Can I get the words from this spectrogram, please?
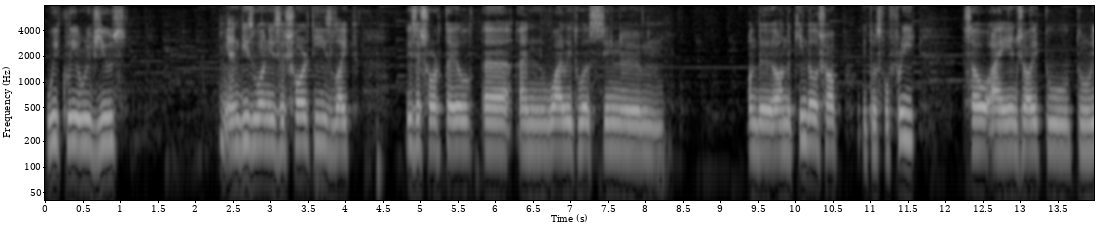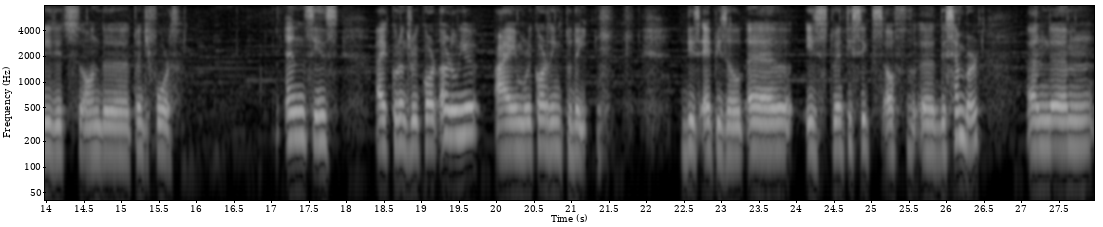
weekly reviews. And this one is a shorty, is like is a short tale. Uh, and while it was in um, on the on the Kindle shop, it was for free so I enjoy to, to read it on the 24th. And since I couldn't record earlier, I'm recording today. this episode uh, is 26th of uh, December, and um,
